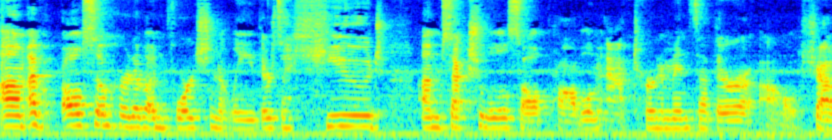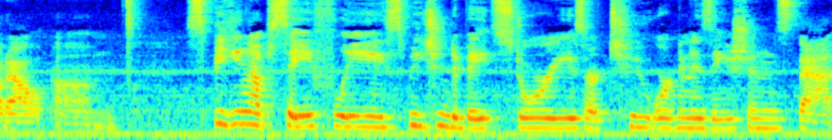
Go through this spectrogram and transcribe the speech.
Um, I've also heard of, unfortunately, there's a huge um, sexual assault problem at tournaments that there. I'll shout out. Um, Speaking Up Safely, Speech and Debate Stories are two organizations that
